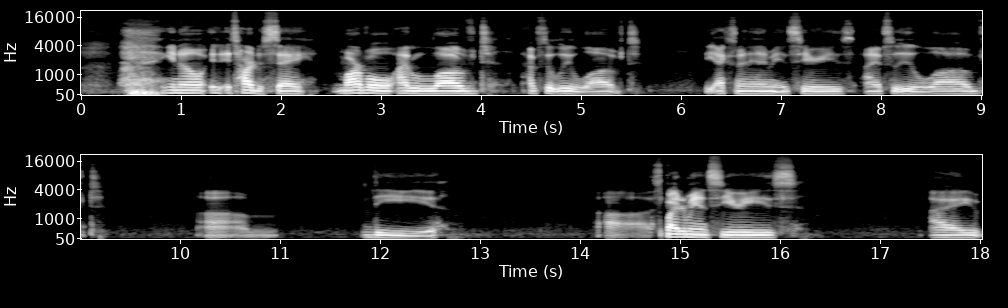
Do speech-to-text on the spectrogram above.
you know, it, it's hard to say. Marvel, I loved, absolutely loved the X Men animated series. I absolutely loved um, the uh, Spider Man series. I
